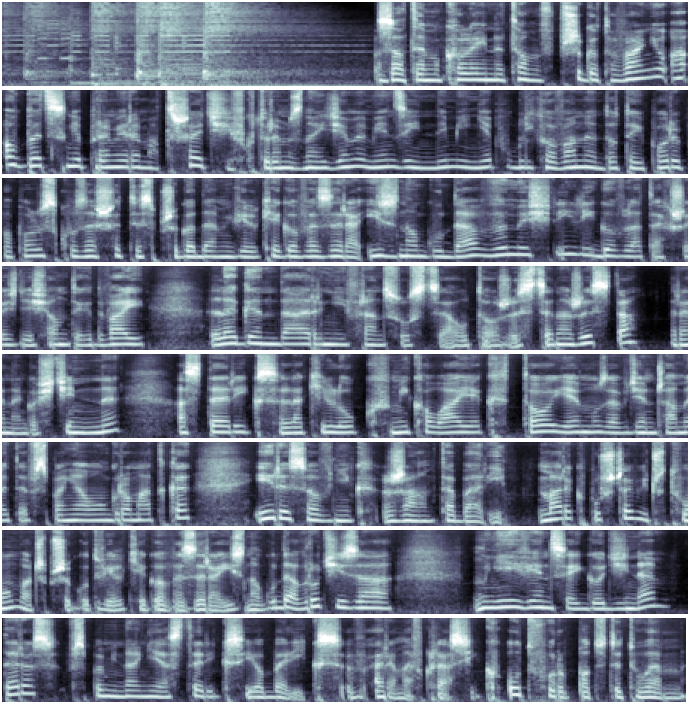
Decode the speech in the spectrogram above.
Zatem kolejny tom w przygotowaniu, a obecnie premierę ma trzeci, w którym znajdziemy m.in. niepublikowane do tej pory po polsku zeszyty z przygodami Wielkiego Wezyra i Znoguda. Wymyślili go w latach 60. dwaj legendarni francuscy autorzy. Scenarzysta René Gościnny, Asterix, Lucky Luke, Mikołajek, to jemu zawdzięczamy tę wspaniałą gromadkę i rysownik Jean Tabari. Marek Puszczewicz, tłumacz przygód Wielkiego Wezyra i Znoguda, wróci za mniej więcej godzinę. Teraz wspominanie Asterix i Obelix w RMF Classic. Utwór pod tytułem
